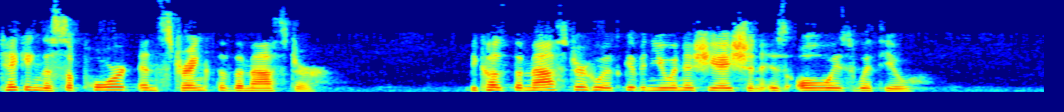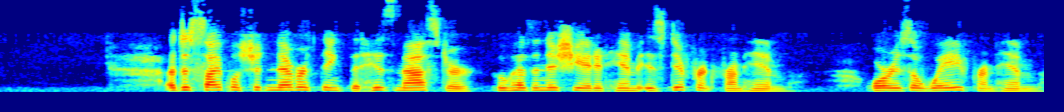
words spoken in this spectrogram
taking the support and strength of the Master. Because the Master who has given you initiation is always with you. A disciple should never think that his Master who has initiated him is different from him or is away from him.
